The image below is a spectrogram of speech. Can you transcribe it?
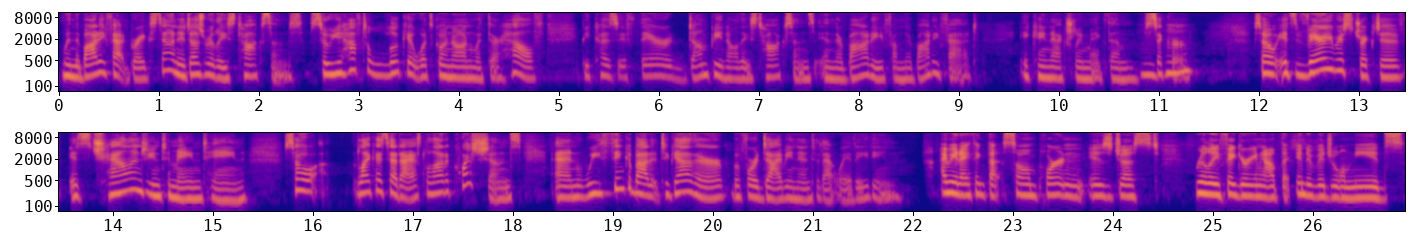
when the body fat breaks down, it does release toxins. So you have to look at what's going on with their health because if they're dumping all these toxins in their body from their body fat, it can actually make them mm-hmm. sicker. So it's very restrictive, it's challenging to maintain. So, like I said, I ask a lot of questions and we think about it together before diving into that way of eating. I mean, I think that's so important is just really figuring out the individual needs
